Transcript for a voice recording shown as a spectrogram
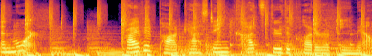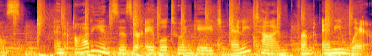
and more. Private podcasting cuts through the clutter of emails, and audiences are able to engage anytime from anywhere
